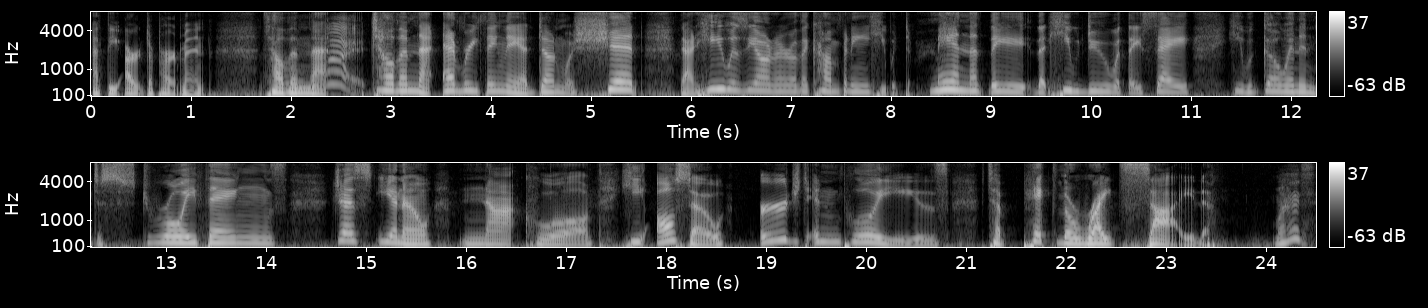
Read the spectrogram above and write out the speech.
at the art department. Tell them that what? tell them that everything they had done was shit, that he was the owner of the company. He would demand that they that he would do what they say. He would go in and destroy things. Just, you know, not cool. He also urged employees to pick the right side. What?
